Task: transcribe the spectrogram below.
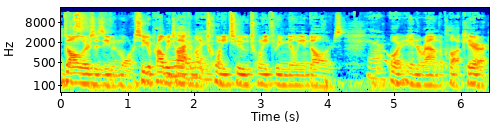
dollars is even more. So you're probably talking like money. 22, 23 million dollars Yeah. or in around the clock care.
